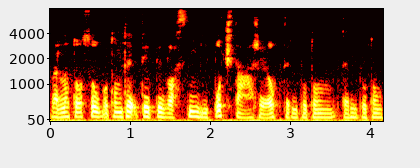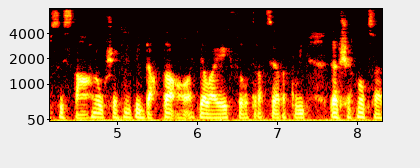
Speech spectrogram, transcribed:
vedle toho jsou potom ty, ty, ty vlastní výpočtáři, jo, který, potom, který potom si stáhnou všechny ty data a dělají jejich filtraci a takový, to je všechno C++.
